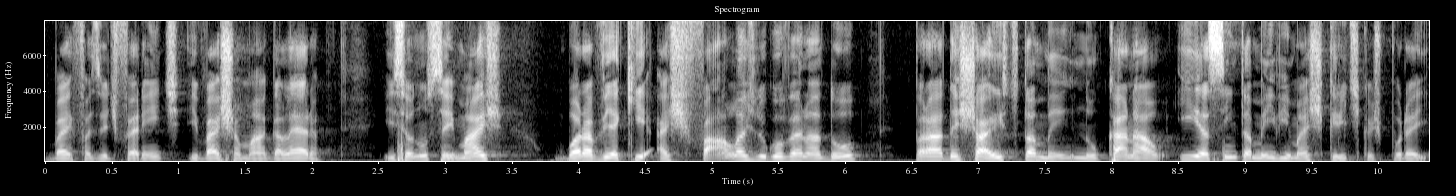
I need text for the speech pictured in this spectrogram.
vai fazer diferente e vai chamar a galera? Isso eu não sei. Mas bora ver aqui as falas do governador para deixar isso também no canal e assim também vir mais críticas por aí.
